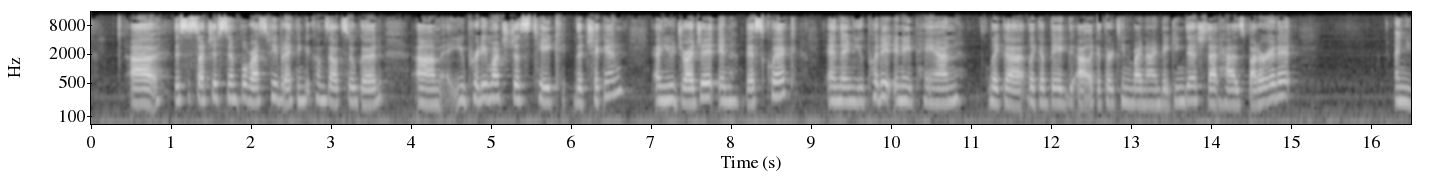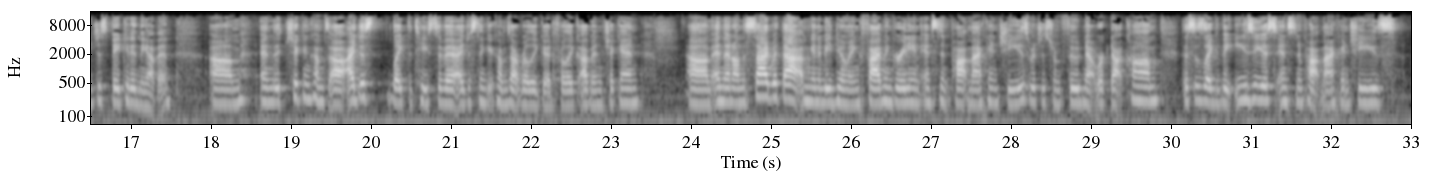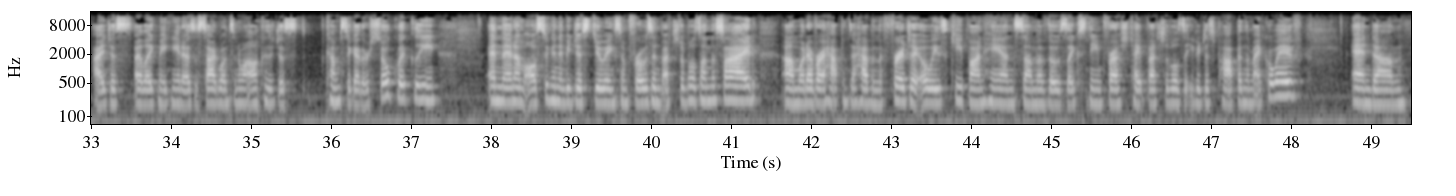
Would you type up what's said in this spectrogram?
Uh, this is such a simple recipe, but I think it comes out so good. Um, you pretty much just take the chicken and you dredge it in Bisquick, and then you put it in a pan like a like a big uh, like a 13 by 9 baking dish that has butter in it, and you just bake it in the oven. Um, and the chicken comes out. I just like the taste of it. I just think it comes out really good for like oven chicken. Um, and then on the side with that, I'm going to be doing five ingredient instant pot mac and cheese, which is from foodnetwork.com. This is like the easiest instant pot mac and cheese. I just, I like making it as a side once in a while because it just comes together so quickly. And then I'm also going to be just doing some frozen vegetables on the side. Um, whatever I happen to have in the fridge, I always keep on hand some of those like steam fresh type vegetables that you could just pop in the microwave. And, um,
